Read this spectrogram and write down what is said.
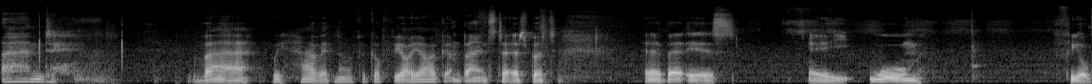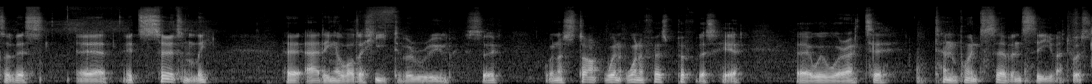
And there we have it. Now I forgot the IR gun downstairs, but uh, there is a warm feel to this. Uh, it's certainly uh, adding a lot of heat to the room. So when I start, when when I first put this here, uh, we were at 10.7 C. That was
